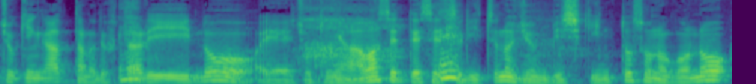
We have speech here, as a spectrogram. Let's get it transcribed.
貯金があったので2人の、えー、貯金を合わせて設立の準備資金とその後の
